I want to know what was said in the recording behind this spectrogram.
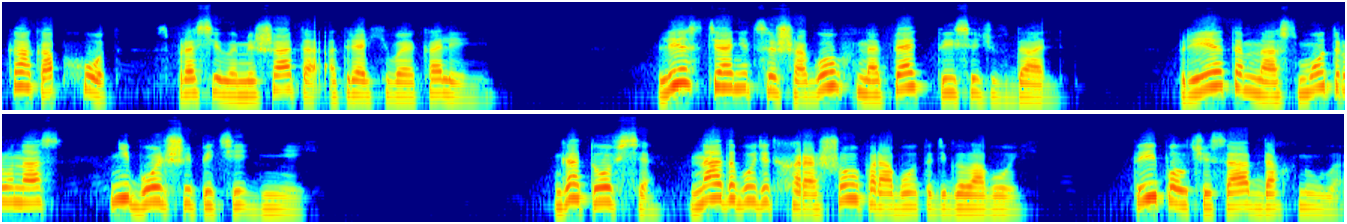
«Как обход?» — спросила Мишата, отряхивая колени. «Лес тянется шагов на пять тысяч вдаль. При этом на осмотр у нас не больше пяти дней». «Готовься», надо будет хорошо поработать головой. Ты полчаса отдохнула.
